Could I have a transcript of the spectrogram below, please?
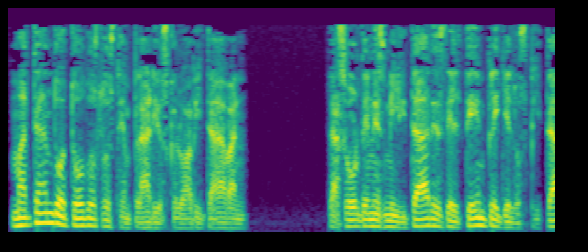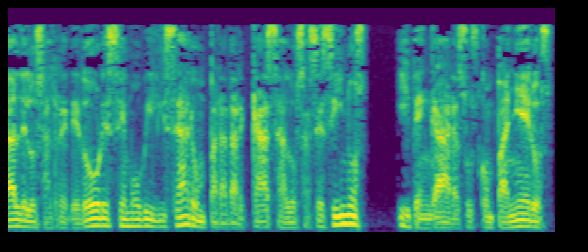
matando a todos los templarios que lo habitaban. Las órdenes militares del temple y el hospital de los alrededores se movilizaron para dar caza a los asesinos y vengar a sus compañeros,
